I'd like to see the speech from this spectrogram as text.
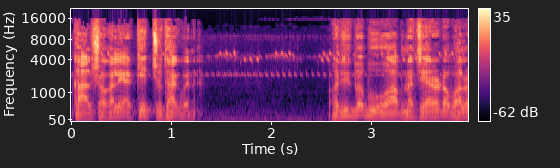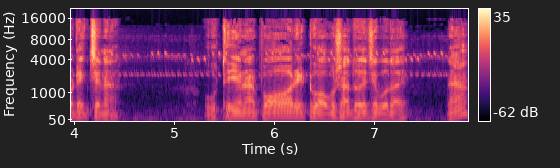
কাল সকালে আর কিচ্ছু থাকবে না। অজিতবাবু আপনার চেহারাটাও ভালো ঠেকছে না। উত্তেজনার পর একটু অবসাদ হয়েছে বোধ হয়? হ্যাঁ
